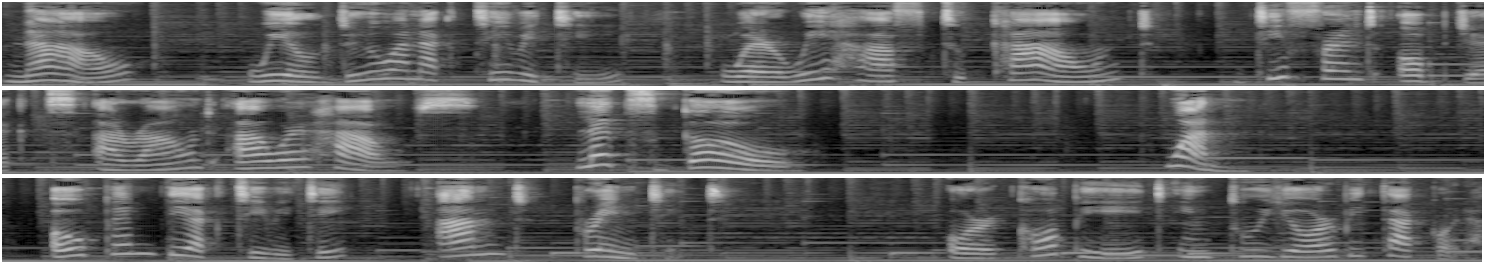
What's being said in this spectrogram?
Now, we'll do an activity where we have to count different objects around our house. Let's go! 1. Open the activity and print it or copy it into your Bitácora.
